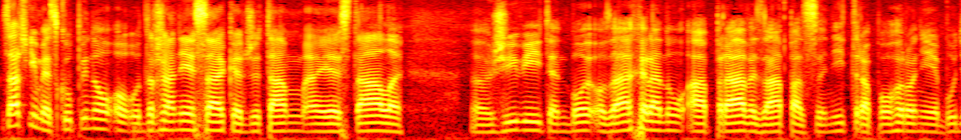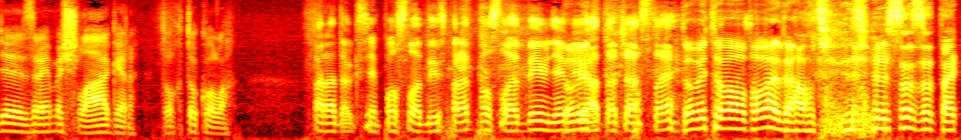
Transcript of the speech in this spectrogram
Začneme skupinou o udržanie sa, keďže tam je stále e, živý ten boj o záchranu a práve zápas Nitra Pohronie bude zrejme šláger tohto kola. Paradoxne posledný s predposledným, nebýva to časté. To by to mal povedal, že som sa tak,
